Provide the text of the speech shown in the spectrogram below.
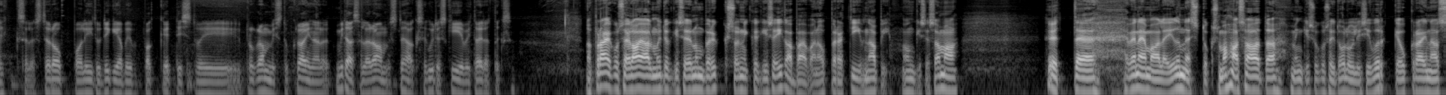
ehk sellest Euroopa Liidu digiabipaketist või programmist Ukrainale, et mida selle raames tehakse, kuidas Kiievit aidatakse? noh, praegusel ajal muidugi see number üks on ikkagi see igapäevane operatiivne abi, ongi seesama äh, et äh, Venemaal ei õnnestuks maha saada mingisuguseid olulisi võrke Ukrainas,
